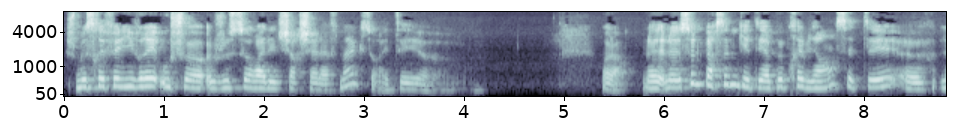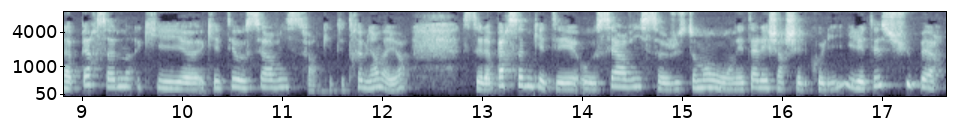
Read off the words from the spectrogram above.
je me serais fait livrer ou je, serais allé le chercher à la FNAC, ça aurait été... Euh, voilà. La, seule personne qui était à peu près bien, c'était euh, la personne qui, euh, qui, était au service, enfin qui était très bien d'ailleurs, c'était la personne qui était au service justement où on est allé chercher le colis. Il était super,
